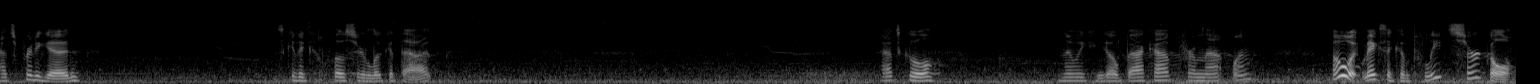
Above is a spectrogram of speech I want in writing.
That's pretty good. Let's get a closer look at that. That's cool. And then we can go back up from that one. Oh, it makes a complete circle.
